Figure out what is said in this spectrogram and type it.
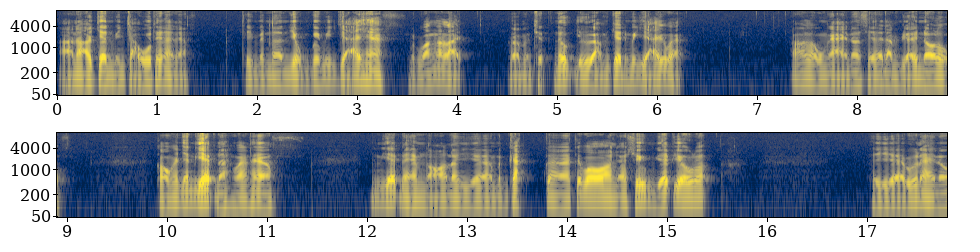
à, nó ở trên miệng chậu thế này nè thì mình nên dùng cái miếng giải ha, mình quấn nó lại rồi mình xịt nước giữ ẩm trên miếng giải các bạn. Đó lâu ngày nó sẽ đâm rễ nó luôn. Còn cái nhánh ghép nè các bạn thấy không? Nhánh ghép này hôm nọ này mình cắt cái bo nhỏ xíu mình ghép vô đó. Thì bữa nay nó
